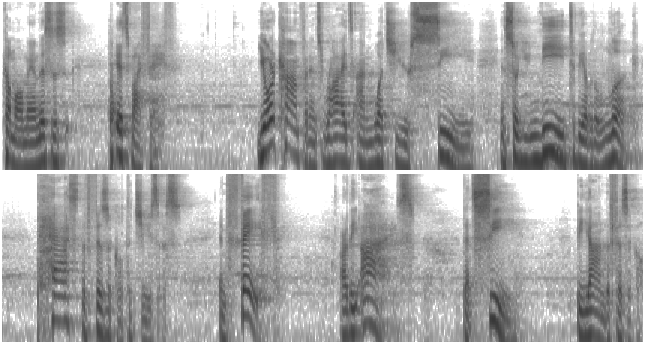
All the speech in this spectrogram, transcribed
Come on, man. This is, it's by faith. Your confidence rides on what you see. And so you need to be able to look past the physical to Jesus. And faith are the eyes that see beyond the physical.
